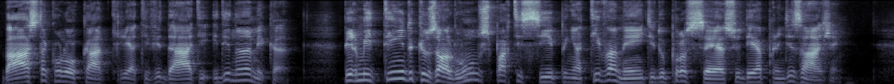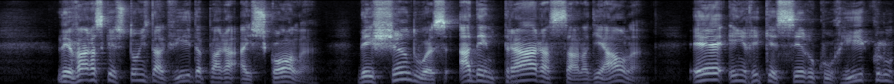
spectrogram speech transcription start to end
Basta colocar criatividade e dinâmica, permitindo que os alunos participem ativamente do processo de aprendizagem. Levar as questões da vida para a escola deixando-as adentrar a sala de aula, é enriquecer o currículo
